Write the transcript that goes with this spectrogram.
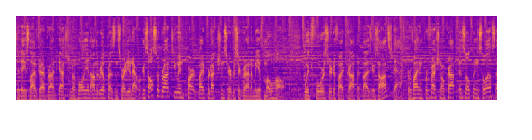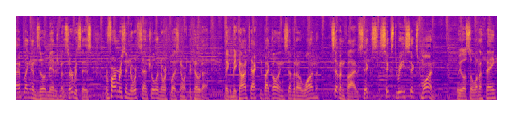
Today's live drive broadcast from Napoleon on the Real Presence Radio Network is also brought to you in part by Production Service Agronomy of Mohall, with four certified crop advisors on staff providing professional crop consulting, soil sampling, and zone management services for farmers in north central and northwest North Dakota. They can be contacted by calling 701 756 6361. We also want to thank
